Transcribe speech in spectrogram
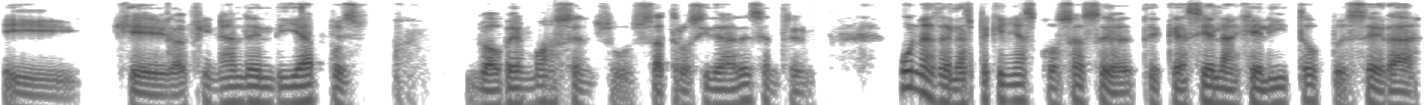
y que al final del día, pues lo vemos en sus atrocidades, entre unas de las pequeñas cosas eh, de que hacía el angelito, pues era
